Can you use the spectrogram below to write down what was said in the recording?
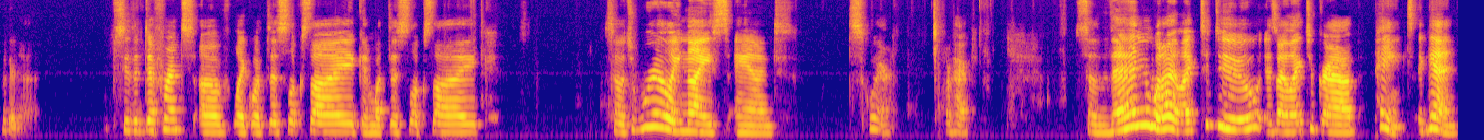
Look at that. See the difference of like what this looks like and what this looks like? So it's really nice and square. Okay. So then what I like to do is I like to grab paint. Again,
